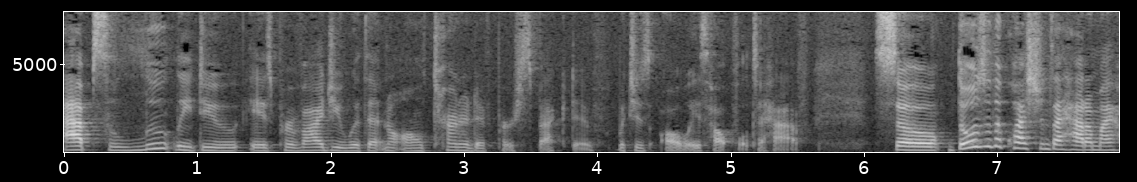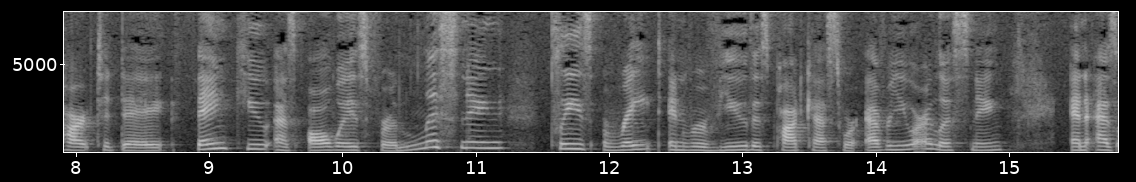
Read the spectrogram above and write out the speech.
absolutely do is provide you with an alternative perspective which is always helpful to have. So those are the questions i had on my heart today. Thank you as always for listening please rate and review this podcast wherever you are listening and as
